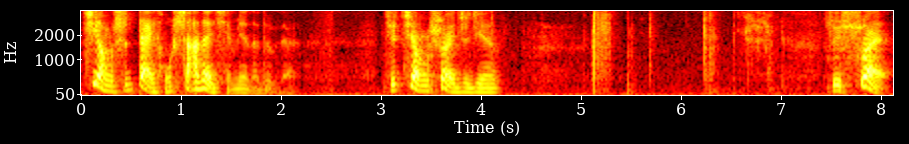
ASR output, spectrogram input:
将是带头杀在前面的，对不对？其实将帅之间，所以帅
